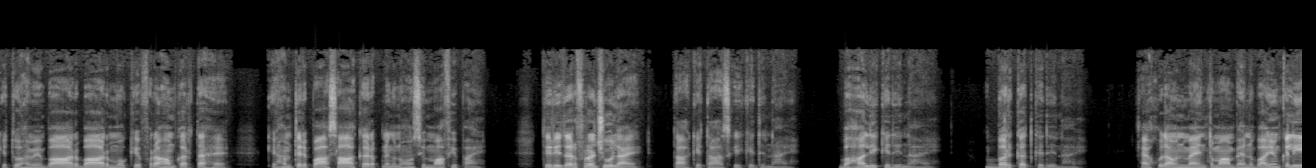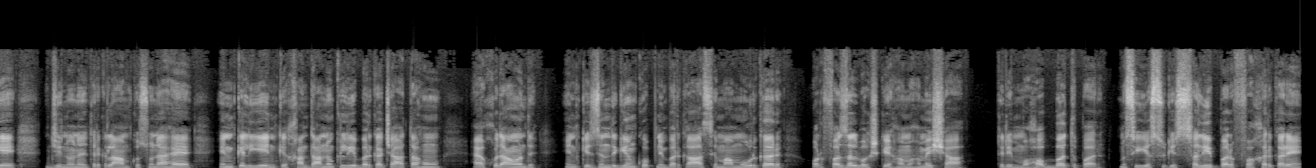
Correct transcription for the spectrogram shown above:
کہ تو ہمیں بار بار موقع فراہم کرتا ہے کہ ہم تیرے پاس آ کر اپنے گناہوں سے معافی پائیں۔ تیری طرف رجوع لائیں تاکہ تازگی کے دن آئیں، بحالی کے دن آئیں، برکت کے دن آئیں۔ اے خدا میں ان تمام بہن بھائیوں کے لیے، جنہوں نے تیرے کلام کو سنا ہے، ان کے لیے، ان کے خاندانوں کے لیے برکت چاہتا ہوں۔ اے خداوند، ان کی زندگیوں کو اپنی برکات سے معمور کر اور فضل بخش کے ہم ہمیشہ تیری محبت پر مسی کی سلیب پر فخر کریں،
